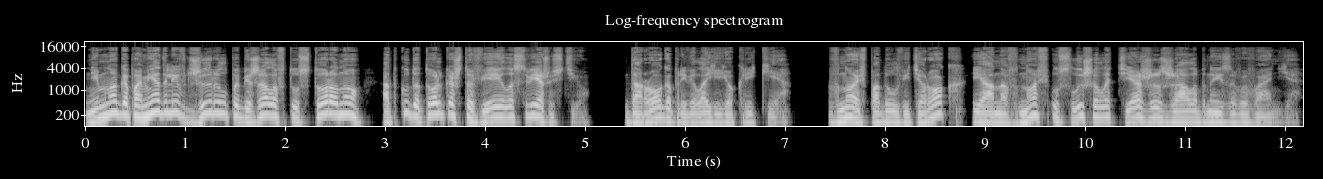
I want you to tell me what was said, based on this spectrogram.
Немного помедлив, Джирл побежала в ту сторону, откуда только что веяло свежестью. Дорога привела ее к реке. Вновь подул ветерок, и она вновь услышала те же жалобные завывания.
